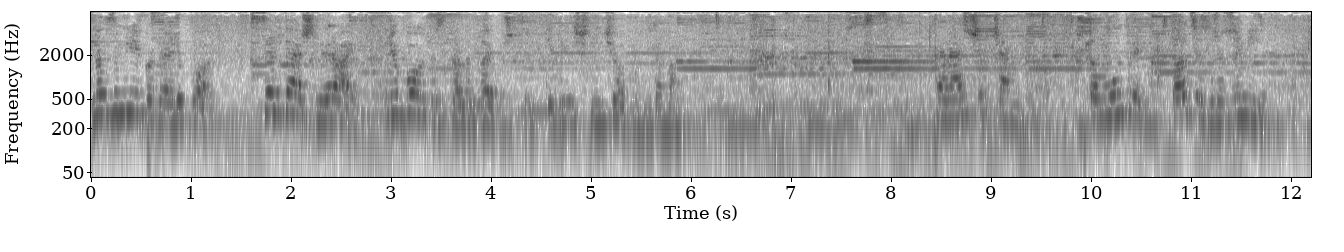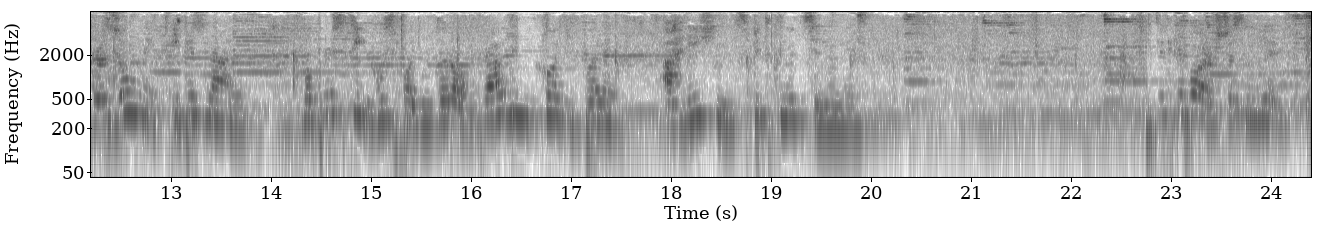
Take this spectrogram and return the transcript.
на землі буде любов, сердечний рай, любов до справедливості і більш нічого не давай. Тарас Шевченко. Хто мудрий, хто це зрозуміє, розумний і пізнає, бо прості Господні дороги, Праведні ходять по них, а грішні спіткнуться на них. Тільки ворог, що сміється,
